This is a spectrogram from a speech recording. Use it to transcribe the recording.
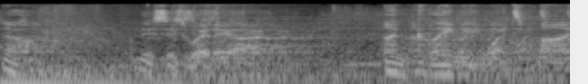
So, this is where they are. I'm claiming what's mine.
